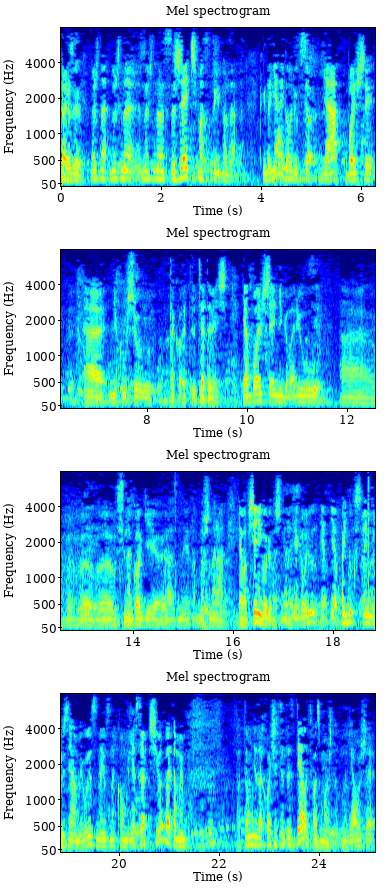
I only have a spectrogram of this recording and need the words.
Точно. Нужно, нужно, нужно сжечь мосты назад. Когда я говорю, все, я больше э, не кушаю такое, те-то вещи. Я больше не говорю в, в, в синагоге разные там лошонара. Я вообще не говорю лошонара. Я говорю, я, я пойду к своим друзьям, и вы моим знакомым, я сообщу об этом им. Потом мне захочется это сделать, возможно, но я уже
